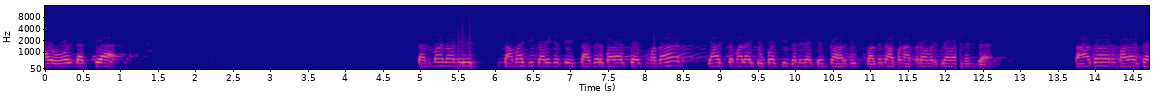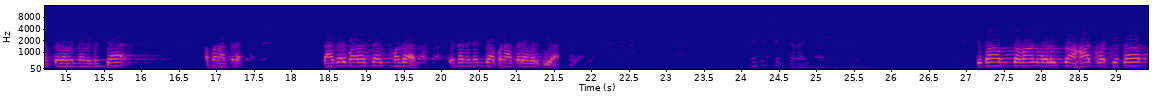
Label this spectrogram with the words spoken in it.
काय ओढ लागत्या सन्मानाने सामाजिक कार्यकर्ते सागर बाळासाहेब मगार या समालात उपस्थित झालेल्या त्यांचं हार्दिक स्वागत. आपण आकड्यावरती यावं विनंती आहे. सागर बाळासाहेब कदम विनंती. आपण आकडा सागर बाळासाहेब मगार यांना विनंती आपण आकड्यावरती या चेक करायचं शुभम चव्हाण वडूचा हात वरती कर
